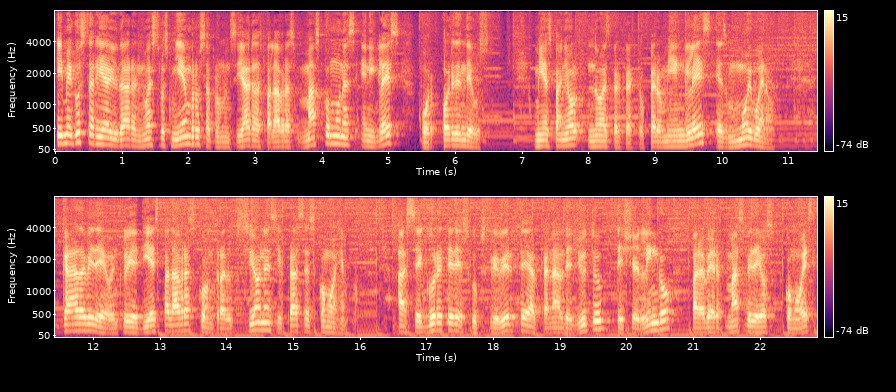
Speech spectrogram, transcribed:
y me gustaría ayudar a nuestros miembros a pronunciar las palabras más comunes en inglés por orden de uso. Mi español no es perfecto, pero mi inglés es muy bueno. Cada video incluye 10 palabras con traducciones y frases como ejemplo. Asegúrate de suscribirte al canal de YouTube de Sherlingo para ver más videos como este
